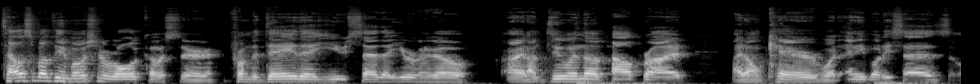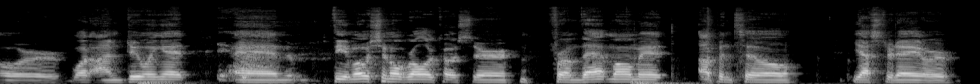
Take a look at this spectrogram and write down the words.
tell us about the emotional roller coaster from the day that you said that you were going to go. All right, I'm doing the POW Pride. I don't care what anybody says or what I'm doing it, and the emotional roller coaster from that moment up until yesterday or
